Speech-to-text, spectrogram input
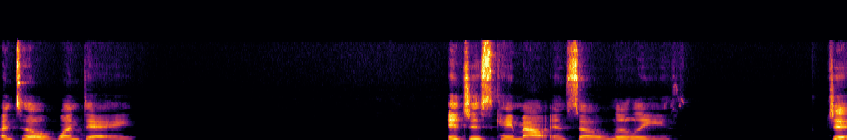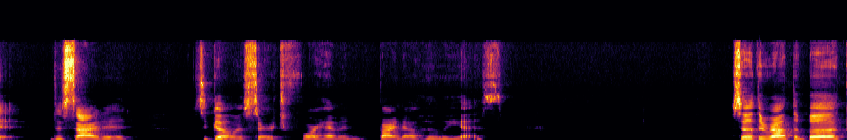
until one day it just came out, and so Lily j- decided to go and search for him and find out who he is. So, throughout the book,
